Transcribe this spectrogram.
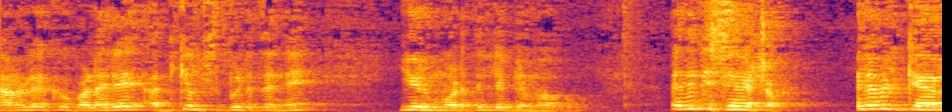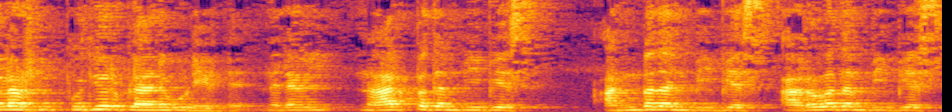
നമ്മൾക്ക് വളരെ അധികം സ്പീഡ് തന്നെ ഈ ഒരു മോഡത്തിൽ ലഭ്യമാകും. അതിനുശേഷം നിലവിൽ കേരള പുതിയൊരു പ്ലാൻ കൂടിയുണ്ട്. നിലവിൽ നാൽപ്പത് എം ബി ബി എസ് അൻപത് എം ബി ബി എസ് അറുപത് എം ബി ബി എസ്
